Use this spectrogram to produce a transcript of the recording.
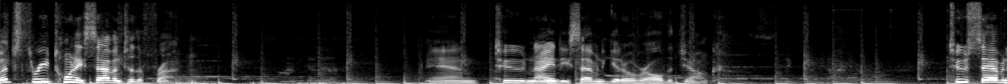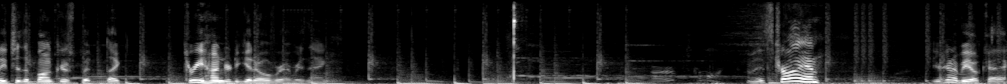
it's 327 to the front and 297 to get over all the junk. stick my car more. 270 to the bunkers, but like 300 to get over everything. I mean, it's trying. You're gonna be okay.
